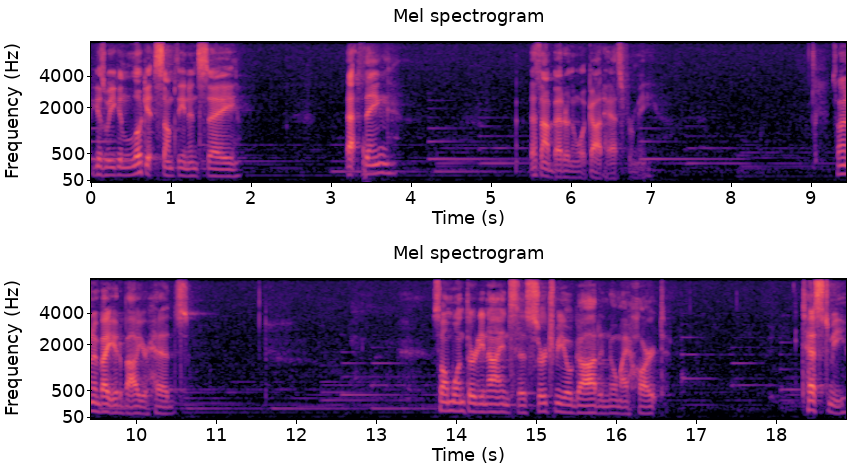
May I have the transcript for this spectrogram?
because we can look at something and say, that thing, that's not better than what God has for me. So I'm going to invite you to bow your heads. Psalm 139 says, Search me, O God, and know my heart. Test me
